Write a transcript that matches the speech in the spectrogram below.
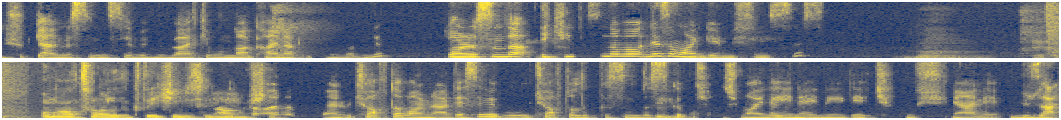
düşük gelmesinin sebebi belki bundan kaynaklı olabilir. Sonrasında ikinci sınava ne zaman girmiştiniz siz? 16 Aralık'ta ikincisine 6 girmiştim. Aralık yani 3 hafta var neredeyse ve bu 3 haftalık kısımda sıkı bir çalışmayla yine NAD çıkmış. Yani güzel.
